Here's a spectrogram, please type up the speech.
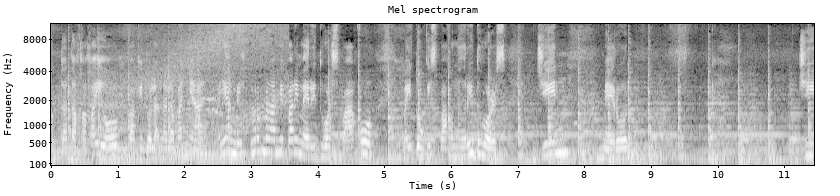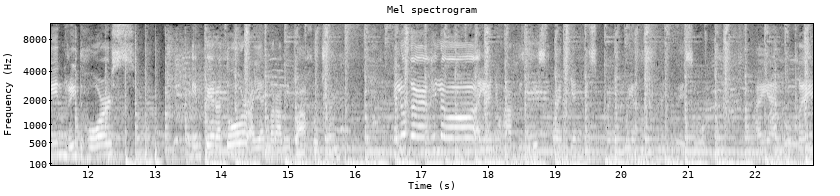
magtataka kayo, bakit wala na laman yan? Ayan, may marami pa rin. May red horse pa ako. May tokis pa ako ng red horse. Gin, meron. Gin, red horse, emperador. Ayan, marami pa ako dyan. Hello girl, hello! Ayan yung aking best friend yan. Best friend ko yan. Ayan guys. So, ayan, okay.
